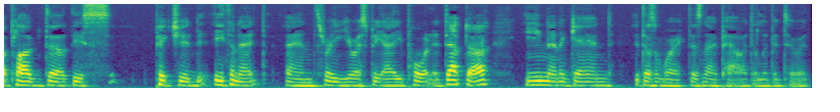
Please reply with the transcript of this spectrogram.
I plugged uh, this pictured Ethernet and three USB-A port adapter in and again it doesn't work. There's no power delivered to it.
